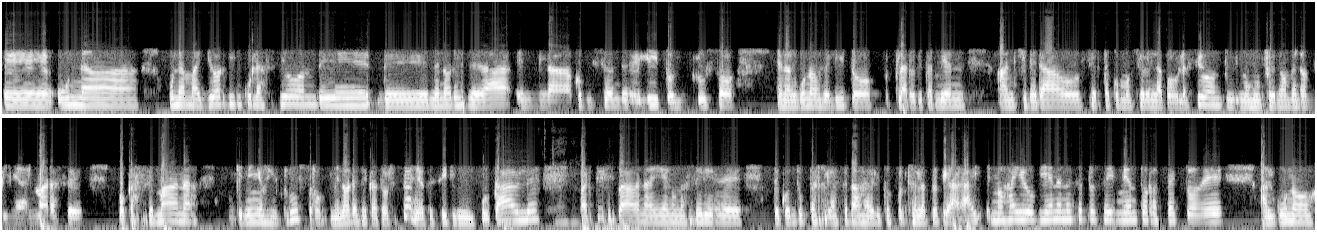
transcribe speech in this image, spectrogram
eh, una, una mayor vinculación de, de menores de edad en la comisión de delitos, incluso en algunos delitos, claro que también han generado cierta conmoción en la población. Tuvimos un fenómeno en Viña del Mar hace pocas semanas, que niños incluso menores de 14 años, es decir, inimputables, claro. participaban ahí en una serie de, de, conductas relacionadas a delitos contra la propiedad. Hay, nos ha ido bien en ese procedimiento respecto de algunos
